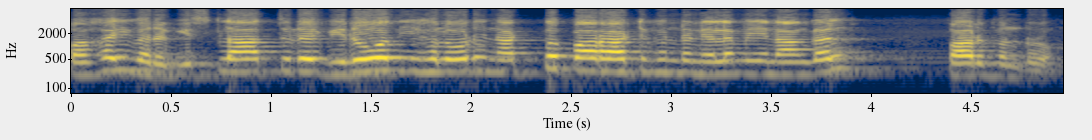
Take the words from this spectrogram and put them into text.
பகைவர்கள் இஸ்லாத்துடைய விரோதிகளோடு நட்பு பாராட்டுகின்ற நிலைமையை நாங்கள் பார்க்கின்றோம்.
